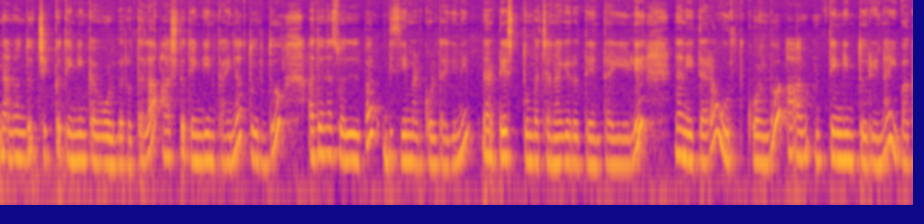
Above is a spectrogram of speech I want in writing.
ನಾನೊಂದು ಚಿಕ್ಕ ತೆಂಗಿನಕಾಯಿ ಹೋಳು ಬರುತ್ತಲ್ಲ, ಅಷ್ಟು ತೆಂಗಿನಕಾಯಿನ ತುರಿದು ಅದನ್ನು ಸ್ವಲ್ಪ ಬಿಸಿ ಮಾಡ್ಕೊಳ್ತಾ ಇದ್ದೀನಿ. ಟೇಸ್ಟ್ ತುಂಬ ಚೆನ್ನಾಗಿರುತ್ತೆ ಅಂತ ಹೇಳಿ ನಾನು ಈ ಥರ ಹುರ್ದ್ಕೊಂಡು, ಆ, ತೆಂಗಿನ ತುರಿನ ಇವಾಗ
